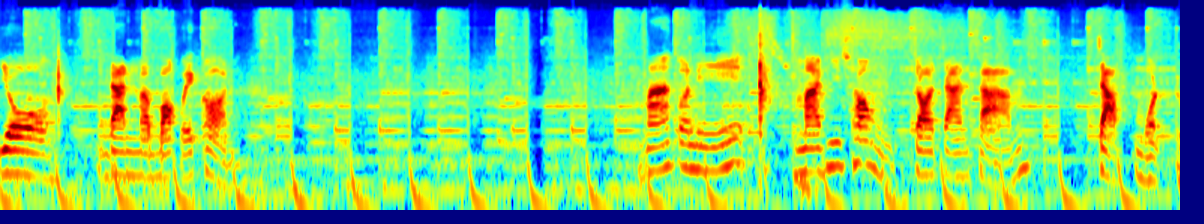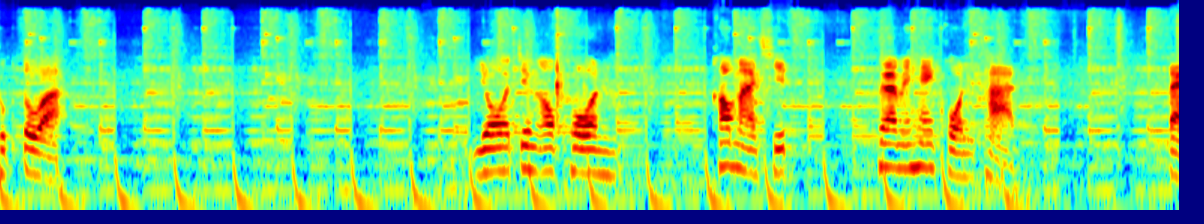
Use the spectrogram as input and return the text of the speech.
โยดันมาบล็อกไว้ก่อน ม้าตัวนี้มาที่ช่องจอจาน 3 จับหมดทุกตัว โยจึงเอาโคนเข้ามาชิด เพื่อไม่ให้โคนขาด แต่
